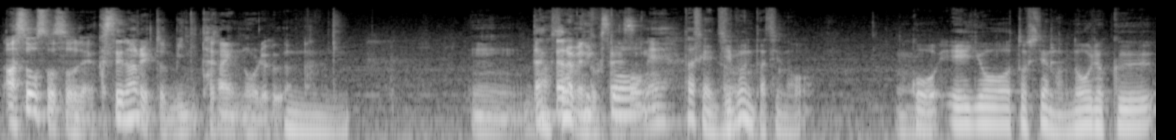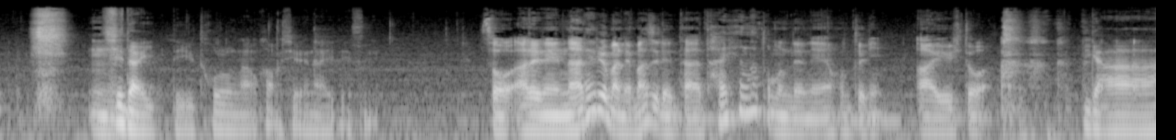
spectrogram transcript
あそうそうそうだよ。癖のある人みんな高い能力が、ううん。んだから面倒くさいですよね確かに自分たちのうん。こう営業としての能力うん。次第っていうところなのかもしれないですね、そうあれね慣れるまでマジで大大変だと思うんだよね本当に。ああいう人は。いや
